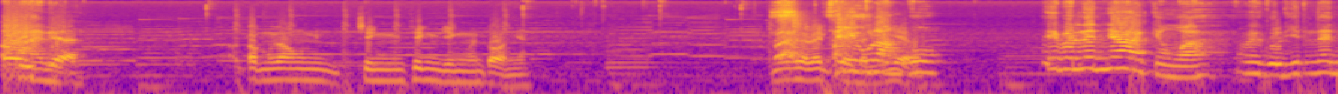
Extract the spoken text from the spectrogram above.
เอ้ตายเลยหี้ ก็มึงต้องชิงชิงยิงมันก่อนไงไม่เคยเล่นเกไอ้มอยู่หลังนี้กูไอ้ยมันเล่นยากจังวะทำไมกูเล่น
